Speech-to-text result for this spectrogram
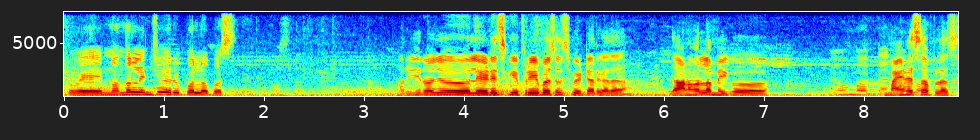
ఒక వెయ్యి ఎనిమిది వందల నుంచి వెయ్యి రూపాయల లోపు వస్తుంది. మరి ఈరోజు లేడీస్కి ఫ్రీ బస్సెస్ పెట్టారు కదా? దానివల్ల మీకు మైనస్ ప్లస్?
